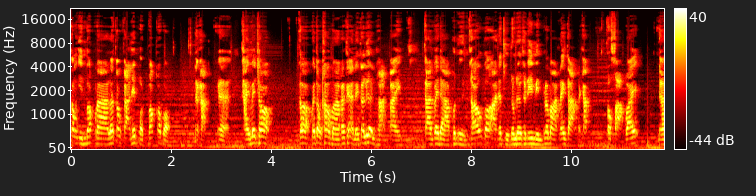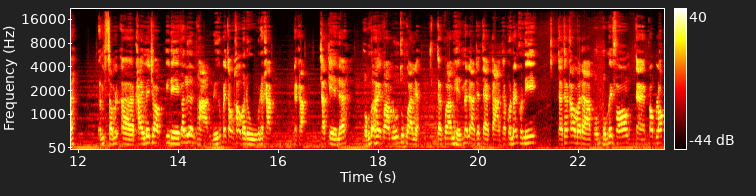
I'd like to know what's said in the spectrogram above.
ต้องอินบล็อกมาแล้วต้องการให้ปลดบล็อกก็บอกนะครับอ่าใครไม่ชอบ ก็ไม่ต้องเข้ามาก็แค่นั้นก็เลื่อนผ่านไป การไปด่าคนอื่นเขาก็อาจจะถูกดำเนินคดีหมิ่นประมาทอะไรต่างๆนะครับ ก็ฝากไว้นะสำอ่าใครไม่ชอบพี่เดก็เลื่อนผ่านหรือไม่ต้องเข้ามาดูนะครับนะครับ ชัดเจนนะ ผมก็ให้ความรู้ทุกวันเนี่ยแต่ความเห็นมันอาจจะแตกต่างจากคนนั้นคนนี้ แต่ถ้าเข้ามาด่าผมผมไม่ฟ้อง แต่ก็บล็อก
